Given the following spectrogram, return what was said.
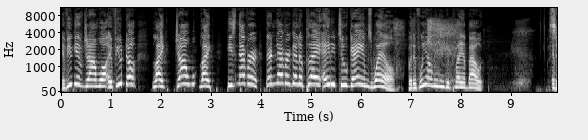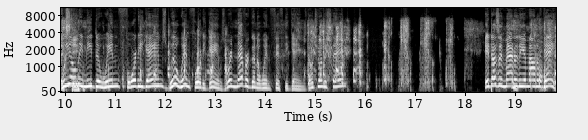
If you give John Wall, if you don't like John, like he's never, they're never gonna play 82 games well. But if we only need to play about, if we only need to win 40 games, we'll win 40 games. We're never gonna win 50 games. Don't you understand? It doesn't matter the amount of games.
